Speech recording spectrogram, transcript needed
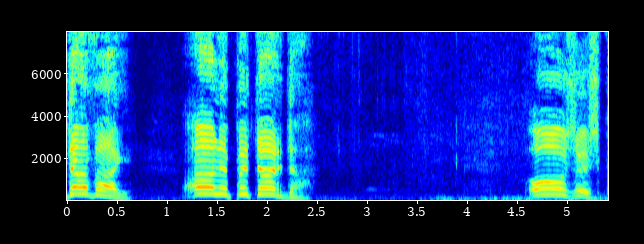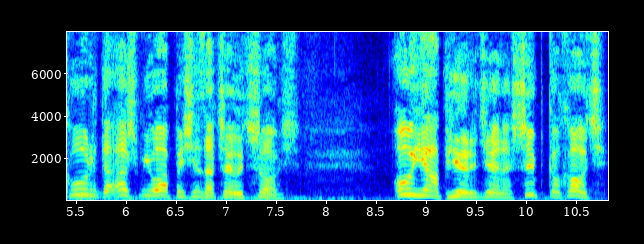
Dawaj! Ale petarda! Ożeż, kurde, aż mi łapy się zaczęły trząść. O ja pierdzielę, szybko chodź.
